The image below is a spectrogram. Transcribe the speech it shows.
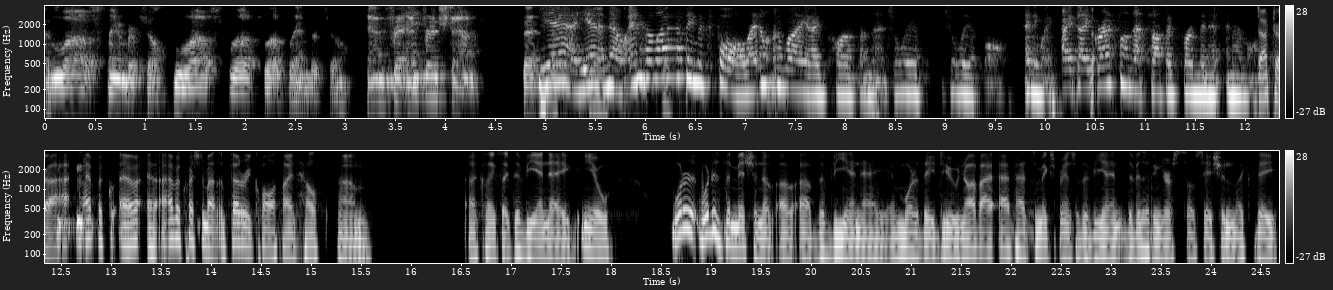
love Lambertville, love, love, love Lambertville and, Fr- and Frenchtown. That's yeah, yeah, yeah, no. And her last name is Fall. I don't know why I paused on that. Julia Julia Fahl. Anyway, I digress on that topic for a minute, and I'm off. Doctor, I, I, have a, I have a question about the federally qualified health um, uh, clinics like the VNA. You know, what are what is the mission of, of, of, the VNA and what do they do? You know, I've I've had some experience with the VN, the Visiting Nurse Association. Like they,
